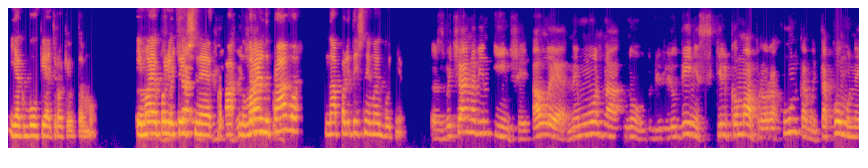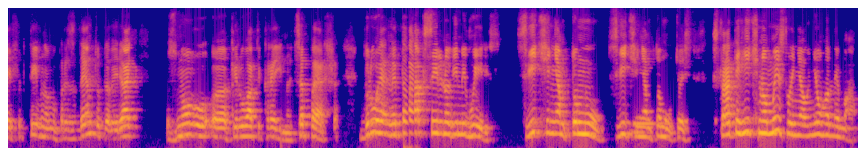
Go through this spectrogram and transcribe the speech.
як був 5 років тому, і має політичне ну, звичайно. моральне право на політичне майбутнє. Звичайно, він інший, але не можна ну, людині з кількома прорахунками такому неефективному президенту довіряти знову е, керувати країною. Це перше. Друге, не так сильно він і виріс. Свідченням тому, свідченням тому, тобто стратегічного мислення у нього нема,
